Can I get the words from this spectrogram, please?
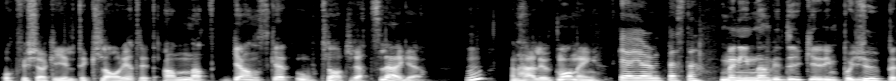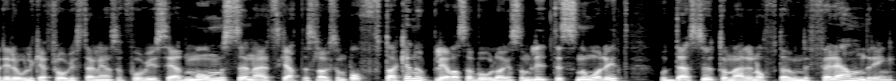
och försöka ge lite klarhet i ett annat ganska oklart rättsläge. Mm. En härlig utmaning. Ska jag göra mitt bästa. Men innan vi dyker in på djupet i de olika frågeställningarna så får vi ju säga att momsen är ett skatteslag som ofta kan upplevas av bolagen som lite snårigt och dessutom är den ofta under förändring.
